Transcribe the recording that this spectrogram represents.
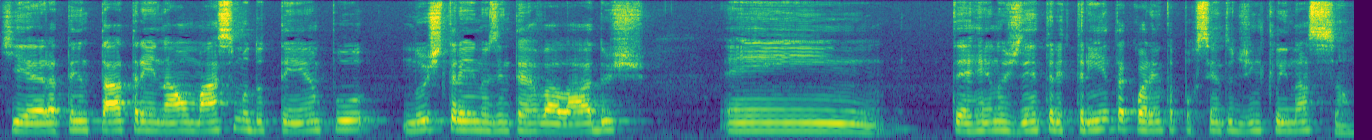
que era tentar treinar o máximo do tempo nos treinos intervalados em terrenos de entre 30% a 40% de inclinação.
